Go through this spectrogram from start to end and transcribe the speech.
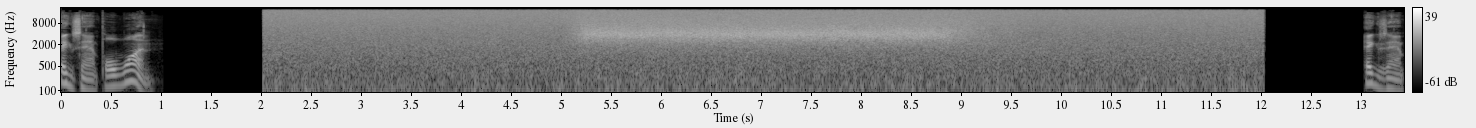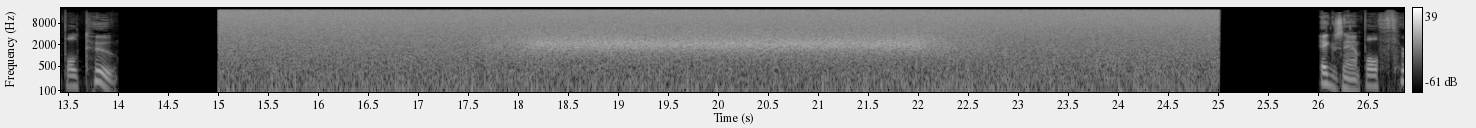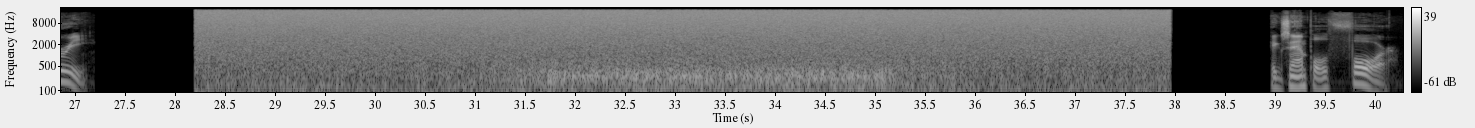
Example 1. Example 2. Example 3. Example 4.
